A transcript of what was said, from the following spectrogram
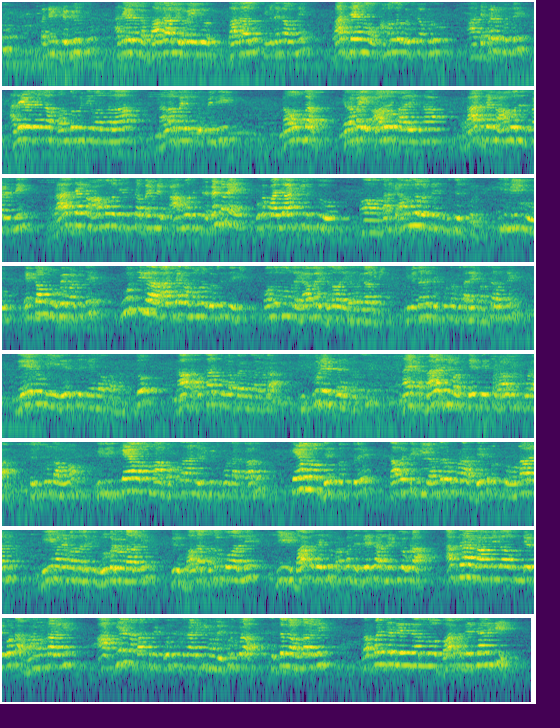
పన్నెండు షెడ్యూల్స్ అదేవిధంగా భాగాలు ఇరవై ఐదు భాగాలు ఈ విధంగా ఉన్నాయి. రాజ్యాంగం అమల్లోకి వచ్చినప్పుడు ఆ డిఫరెన్స్ ఉంది. అదేవిధంగా పంతొమ్మిది వందల నలభై తొమ్మిది నవంబర్ ఇరవై ఆరో తారీఖున రాజ్యాంగం ఆమోదించబడింది. రాజ్యాంగం ఆమోదించబడి ఆమోదించిన వెంటనే ఒక పది ఆర్టికల్స్ మనకి అమల్లోకి వచ్చింది గుర్తు చేసుకోండి. ఇది మీకు ఎగ్జామ్స్ ఉపయోగపడుతుంది. పూర్తిగా రాజ్యాంగ అమల్లోకి వచ్చింది పంతొమ్మిది వందల యాభై జనవరి ఇరవై ఆరు. ఈ విధంగా చెప్పుకుంటూ పోతే అనేక అంశాలు ఉన్నాయి. నేను ఈ ఏసీ మీద ఒక భక్తితో నాకు అవకాశం ఉన్న ప్రయోగంలో కూడా ఈ స్టూడెంట్స్ దగ్గరికి వచ్చి నా యొక్క నాలెడ్జ్ని వాళ్ళు స్టేట్ చేసి వాళ్ళ గురించి కూడా తెలుసుకుంటా ఉన్నాం. ఇది కేవలం మా గొప్పతనాన్ని నిరూపించుకుంటా కాదు కేవలం దేశభక్తులే. కాబట్టి మీరందరూ కూడా దేశభక్తులు ఉండాలని నియమ నిబంధనలకి లోబడి ఉండాలని మీరు బాగా చదువుకోవాలని ఈ భారతదేశం ప్రపంచ దేశాలన్నింటిలో కూడా అగ్రగామిగా ఉండే చోట మనం ఉండాలని ఆ కీలక పాత్రని పోషించడానికి మనం ఎప్పుడు కూడా సిద్ధంగా ఉండాలని ప్రపంచ దేశాల్లో భారతదేశానికి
